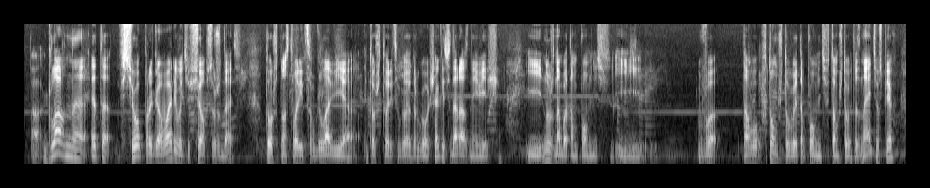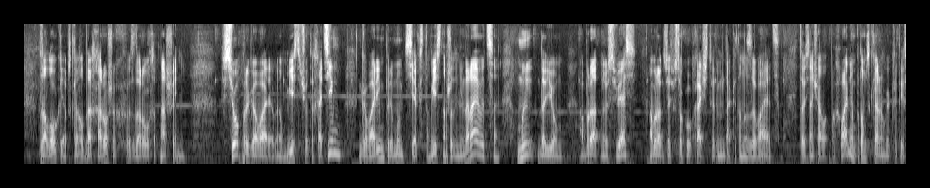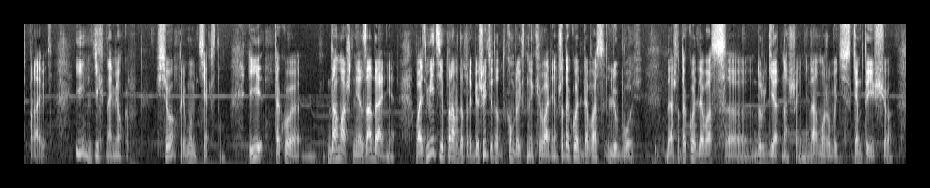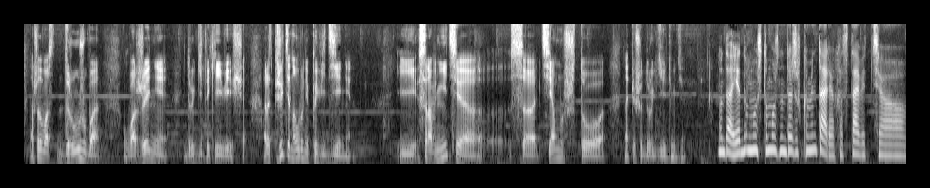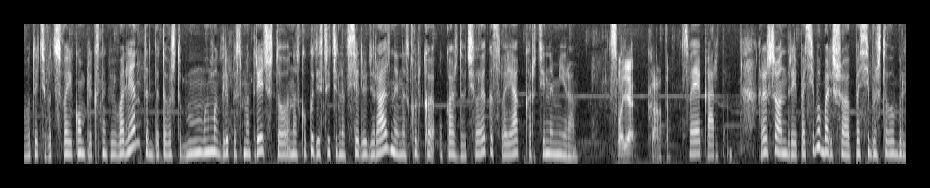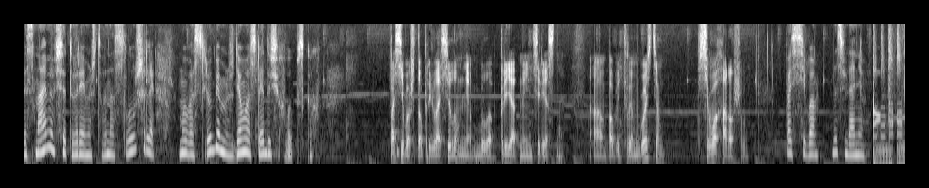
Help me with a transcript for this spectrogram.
э, главное это все проговаривать и все обсуждать. То, что у нас творится в голове, и то, что творится в голове другого человека, всегда разные вещи. И нужно об этом помнить. И в того, в том, что вы это помните, в том, что вы это знаете, успех – залог, я бы сказал, да, хороших, здоровых отношений. Все проговариваем. Если что-то хотим, говорим прямым текстом. Если нам что-то не нравится, мы даем обратную связь, обратную связь высокого качества, именно так это называется. То есть сначала похвалим, потом скажем, как это исправить. И никаких намеков. Все прямым текстом. И такое домашнее задание. Возьмите и правда пропишите этот комплексный эквивалент. Что такое для вас любовь? Да, что такое для вас э, другие отношения? Да, может быть, с кем-то еще. Да, что у вас дружба, уважение другие такие вещи. Распишите на уровне поведения и сравните с тем, что напишут другие люди. Ну да, я думаю, что можно даже в комментариях оставить а, вот эти вот свои комплексные эквиваленты для того, чтобы мы могли посмотреть, что насколько действительно все люди разные, насколько у каждого человека своя картина мира. Своя карта. Своя карта. Хорошо, Андрей, спасибо большое. Спасибо, что вы были с нами все это время, что вы нас слушали. Мы вас любим ждем вас в следующих выпусках. Спасибо, что пригласила. Мне было приятно и интересно э, побыть твоим гостем. Всего хорошего. Спасибо. До свидания.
